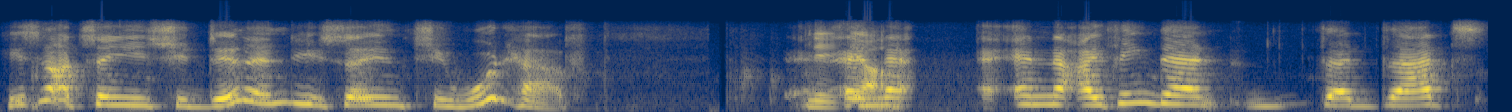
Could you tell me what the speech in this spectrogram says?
He's not saying she didn't. He's saying she would have Yeah. and and I think that that that's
